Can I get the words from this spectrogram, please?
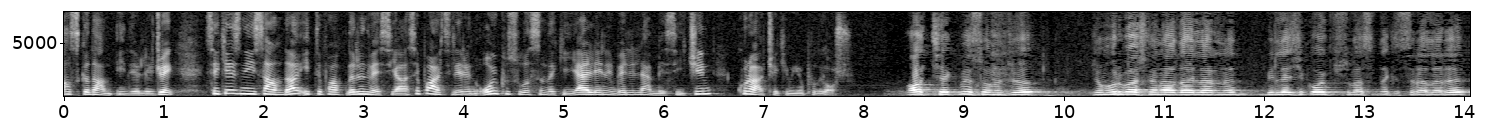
askıdan indirilecek. 8 Nisan'da ittifakların ve siyasi partilerin oy pusulasındaki yerlerinin belirlenmesi için kura çekimi yapılıyor. At çekme sonucu Cumhurbaşkanı adaylarının birleşik oy pusulasındaki sıraları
